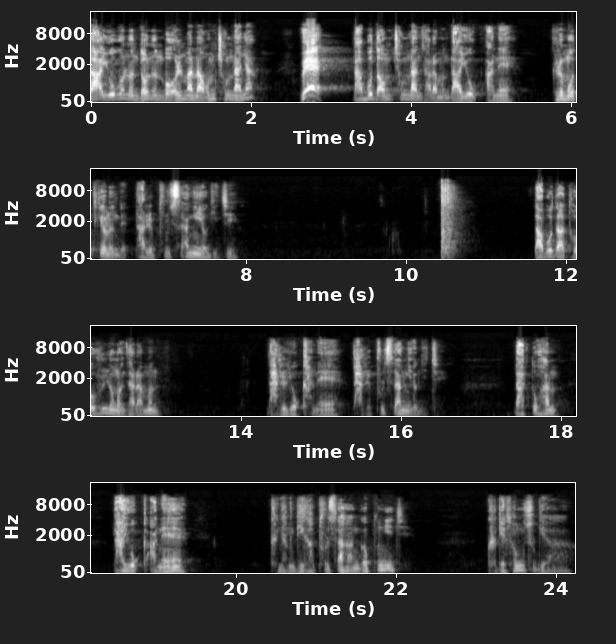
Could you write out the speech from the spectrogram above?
나 요거는 너는 뭐 얼마나 엄청나냐? 왜? 나보다 엄청난 사람은 나 욕 안 해. 그럼 어떻게 하는데? 나를 불쌍히 여기지. 나보다 더 훌륭한 사람은 나를 욕하네. 나를 불쌍히 여기지. 나 또한 나 욕 안 해. 그냥 네가 불쌍한 것 뿐이지. 그게 성숙이야.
